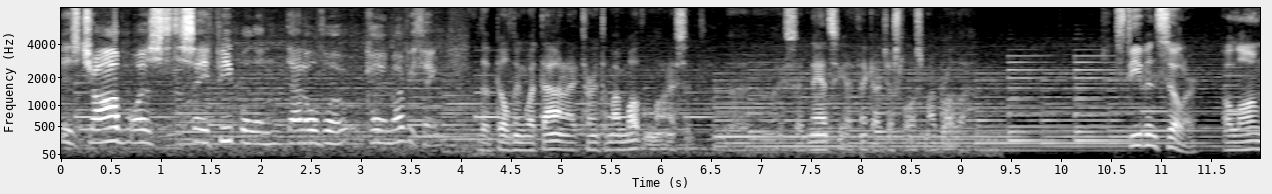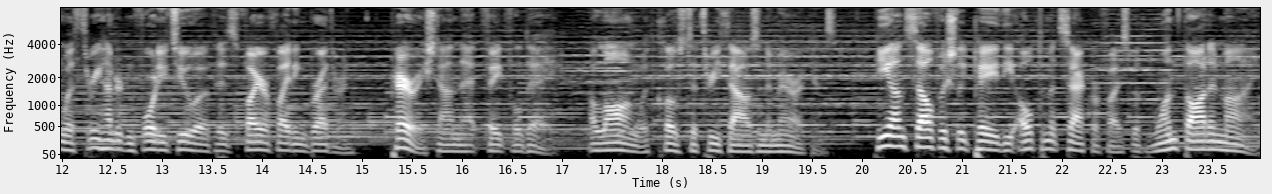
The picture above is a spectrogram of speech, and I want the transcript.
his job was to save people, and that overcame everything. The building went down, and I turned to my mother-in-law and I said, I said, Nancy, I think I just lost my brother. Stephen Siller, along with 342 of his firefighting brethren, perished on that fateful day, along with close to 3,000 Americans. He unselfishly paid the ultimate sacrifice with one thought in mind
